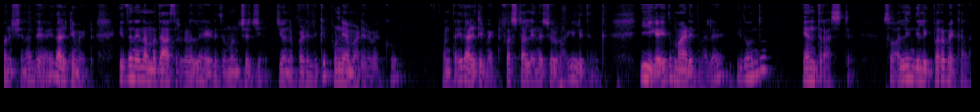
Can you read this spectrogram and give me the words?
ಮನುಷ್ಯನ ದೇಹ ಇದು ಅಲ್ಟಿಮೇಟ್ ಇದನ್ನೇ ನಮ್ಮ ದಾಸರುಗಳೆಲ್ಲ ಹೇಳಿದ್ದು, ಮನುಷ್ಯ ಜೀವನ ಪಡೀಲಿಕ್ಕೆ ಪುಣ್ಯ ಮಾಡಿರಬೇಕು ಅಂತ. ಇದು ಅಲ್ಟಿಮೇಟ್ ಫಸ್ಟ್ ಅಲ್ಲಿಂದ ಶುರುವಾಗಿ ಇಲ್ಲಿ ತನಕ. ಈಗ ಇದು ಮಾಡಿದ ಮೇಲೆ ಇದೊಂದು ಯಂತ್ರ ಅಷ್ಟೇ. ಸೊ ಅಲ್ಲಿಂದ ಇಲ್ಲಿಗೆ ಬರಬೇಕಲ್ಲ?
